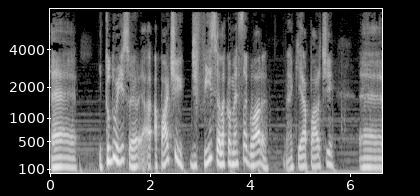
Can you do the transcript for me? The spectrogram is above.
É, e tudo isso, é, a, a parte difícil, ela começa agora né? Que é a parte é,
